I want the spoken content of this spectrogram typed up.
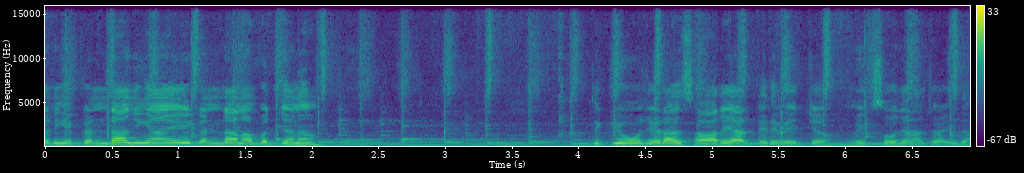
ਇਹਦੀਆਂ ਗੰਢਾਂ ਜੀਆਂ, ਇਹ ਗੰਢਾਂ ਨਾ ਵੱਜਣ ਤੇ ਘਿਓ ਜਿਹੜਾ ਸਾਰੇ ਆਟੇ ਦੇ ਵਿੱਚ ਮਿਕਸ ਹੋ ਜਾਣਾ ਚਾਹੀਦਾ।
